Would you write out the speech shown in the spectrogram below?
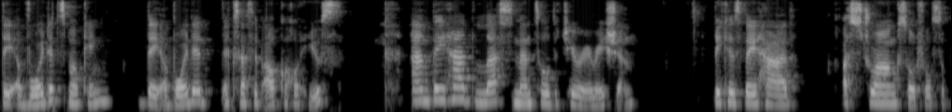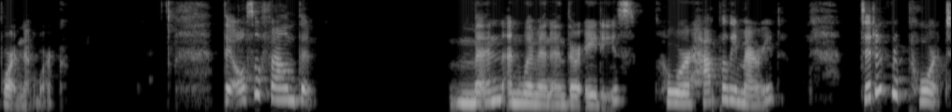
They avoided smoking. They avoided excessive alcohol use. And they had less mental deterioration because they had a strong social support network. They also found that men and women in their 80s who were happily married didn't report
